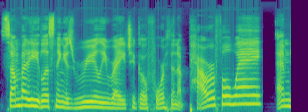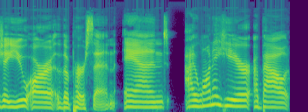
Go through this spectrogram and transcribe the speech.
somebody listening is really ready to go forth in a powerful way, MJ, you are the person. And I want to hear about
